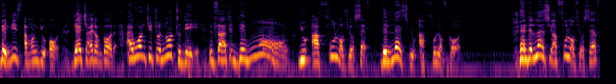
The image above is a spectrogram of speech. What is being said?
The least among you all. Dear child of God, I want you to know today that the more you are full of yourself, the less you are full of God. And the less you are full of yourself,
